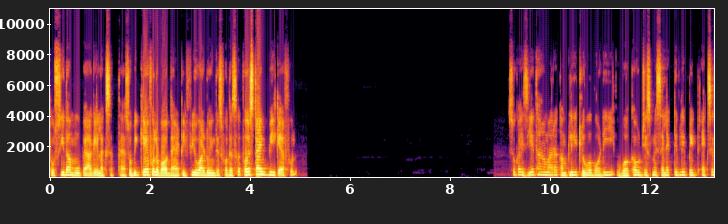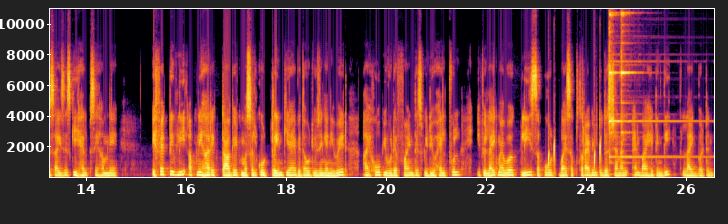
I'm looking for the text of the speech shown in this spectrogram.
तो सीधा मुँह पे आगे लग सकता है। So be careful about that if you are doing this for the first time be careful so so guys ये था हमारा कंप्लीट लोअर बॉडी वर्कआउट जिसमें सेलेक्टिवली पिक्ड एक्सरसाइजेस की हेल्प से हमने इफेक्टिवली अपने हर एक टारगेट मसल को ट्रेन किया है without using any weight I hope you would have find this video helpful if you like my work please support by subscribing to this channel and by hitting the like button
